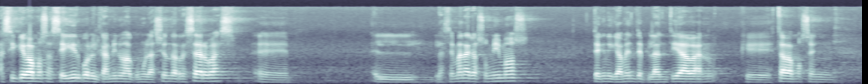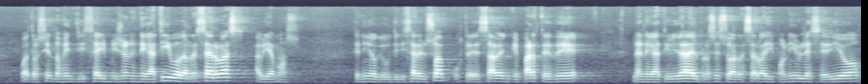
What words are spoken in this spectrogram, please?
Así que vamos a seguir por el camino de acumulación de reservas. Eh, la semana que asumimos, técnicamente planteaban que estábamos en 426 millones negativos de reservas, habíamos tenido que utilizar el swap. Ustedes saben que parte de la negatividad del proceso de reservas disponibles se dio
